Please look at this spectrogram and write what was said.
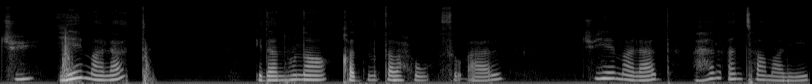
tu es malade إذا هنا قد نطرح سؤال tu es malade هل أنت مريض؟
